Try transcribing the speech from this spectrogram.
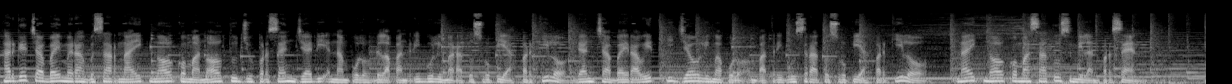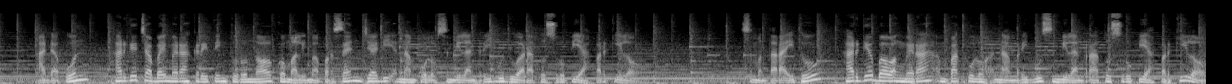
harga cabai merah besar naik 0,07% jadi Rp68.500 per kilo dan cabai rawit hijau Rp54.100 per kilo, naik 0,19%. Adapun, harga cabai merah keriting turun 0,5% jadi Rp69.200 per kilo. Sementara itu, harga bawang merah Rp46.900 per kilo,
